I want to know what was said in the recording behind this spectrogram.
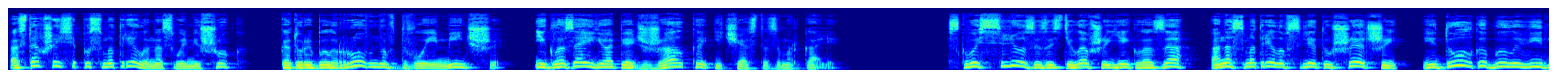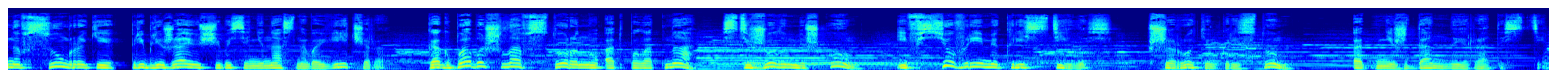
Оставшаяся посмотрела на свой мешок, который был ровно вдвое меньше, и глаза ее опять жалко и часто заморгали. Сквозь слезы, застилавшие ей глаза, она смотрела вслед ушедшей, и долго было видно в сумраке приближающегося ненастного вечера, как баба шла в сторону от полотна с тяжелым мешком и все время крестилась широким крестом от нежданной радости.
